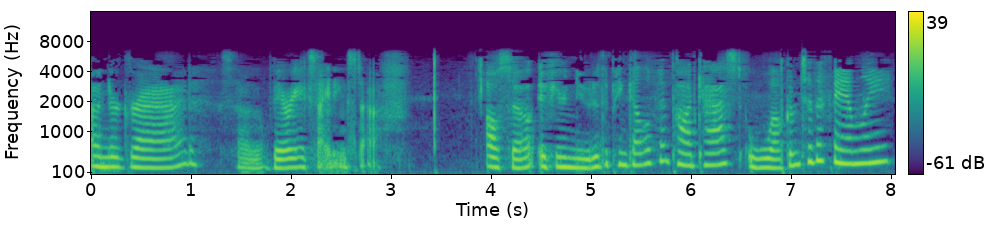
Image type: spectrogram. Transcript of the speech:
undergrad. So, very exciting stuff. Also, if you're new to the Pink Elephant podcast, welcome to the family.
